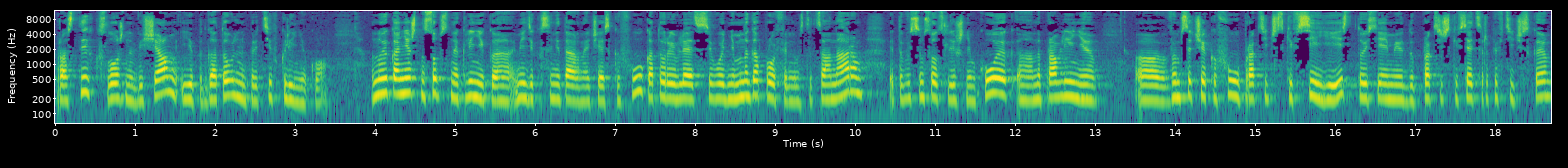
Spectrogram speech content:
простых к сложным вещам и подготовленным прийти в клинику. Ну и, конечно, собственная клиника медико-санитарная часть КФУ, которая является сегодня многопрофильным стационаром. Это 800 с лишним коек. Э, направление э, в МСЧ КФУ практически все есть, то есть я имею в виду практически вся терапевтическая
